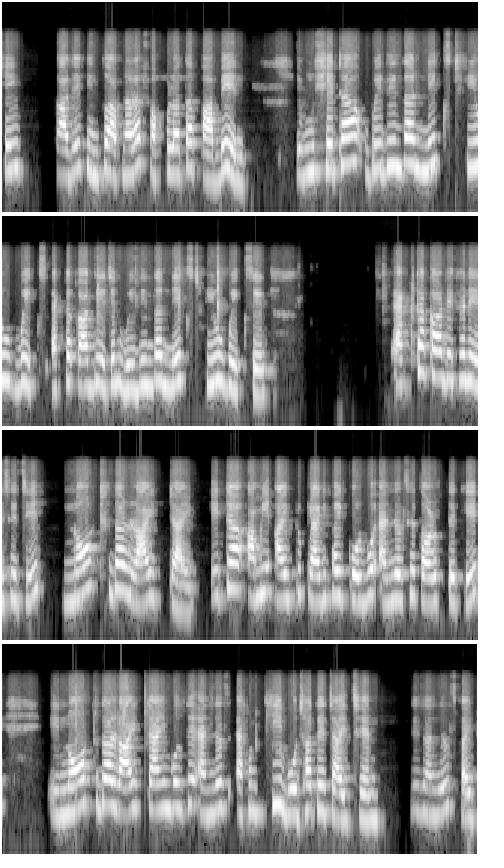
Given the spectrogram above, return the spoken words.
সেই কাজে কিন্তু আপনারা সফলতা পাবেন। এবং সেটা within the next few weeks একটা কার্ড দিয়েছেন within the next few weeks এর। একটা কার্ড এখানে এসেছে নট দ্য রাইট টাইম এটা আমি আরেকটু ক্ল্যারিফাই করব অ্যাঞ্জেলস এর তরফ থেকে। এই নট দ্য রাইট টাইম বলতে অ্যাঞ্জেলস এখন কি বোঝাতে চাইছেন? প্লিজ অ্যাঞ্জেলস গাইড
